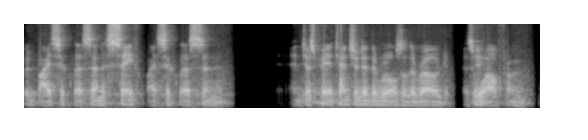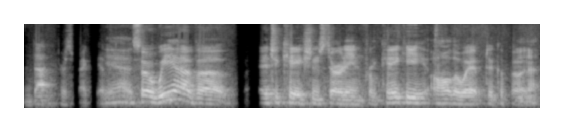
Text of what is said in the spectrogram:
good bicyclist and a safe bicyclist and and just pay attention to the rules of the road as well from that perspective. Yeah, so we have uh, education starting from Keiki all the way up to Kupuna.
